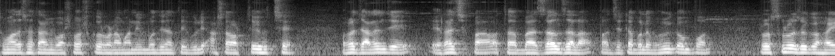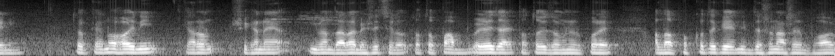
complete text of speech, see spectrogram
তোমাদের সাথে আমি বসবাস করব না। মানে মদিনাতে এগুলি আসার অর্থই হচ্ছে, আপনারা জানেন যে রাজপা অর্থাৎ বা জলজালা বা যেটা বলে ভূমিকম্পন রসুলযোগ্য হয়নি। তো কেন হয়নি? কারণ সেখানে ইমানদাররা বেশি ছিল। তত পাপ বেড়ে যায়, ততই জমিনের উপরে আল্লাহর পক্ষ থেকে নির্দেশনা আসে ভয়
